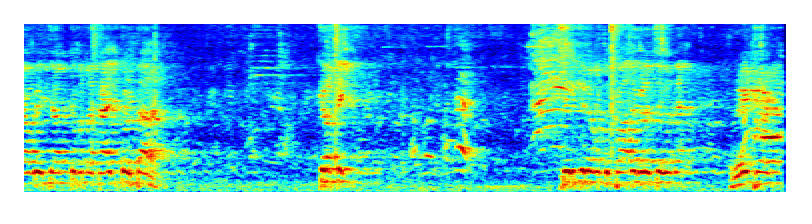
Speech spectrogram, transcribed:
ಯಾವ ರೀತಿ ಅಂಕವನ್ನು ಕಾಯ್ದುಕೊಳ್ತಾರೆ ಕೃತಿಕ್ ಚಿರುಕಿನ ಒಂದು ಪಾದಗಳ ಚಲನೆ ರೈಟ್ ಹ್ಯಾಂಡ್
